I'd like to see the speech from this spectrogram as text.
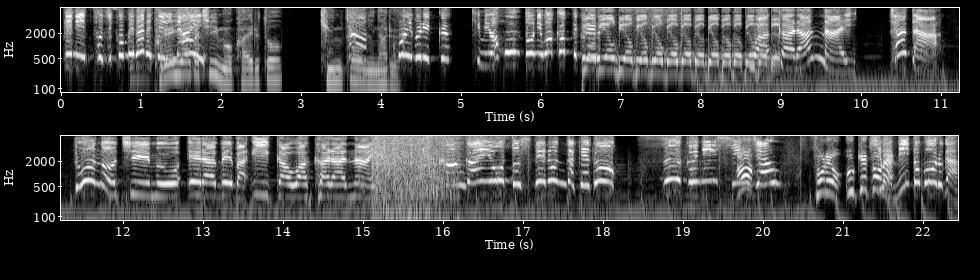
手に閉じ込められプレイていない。ヤーがチームを変えると、均等になる。コイブリック、君は本当に分かってくれる。わからない。ただ、どのチームを選べばいいかわからない。考えようとしてるんだけど。それを受け取れ私はミートボールが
